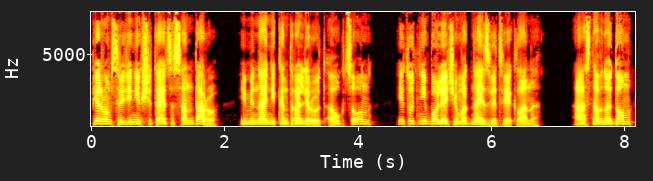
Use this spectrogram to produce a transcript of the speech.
Первым среди них считается Сандару, именно они контролируют аукцион, и тут не более чем одна из ветвей клана, а основной дом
